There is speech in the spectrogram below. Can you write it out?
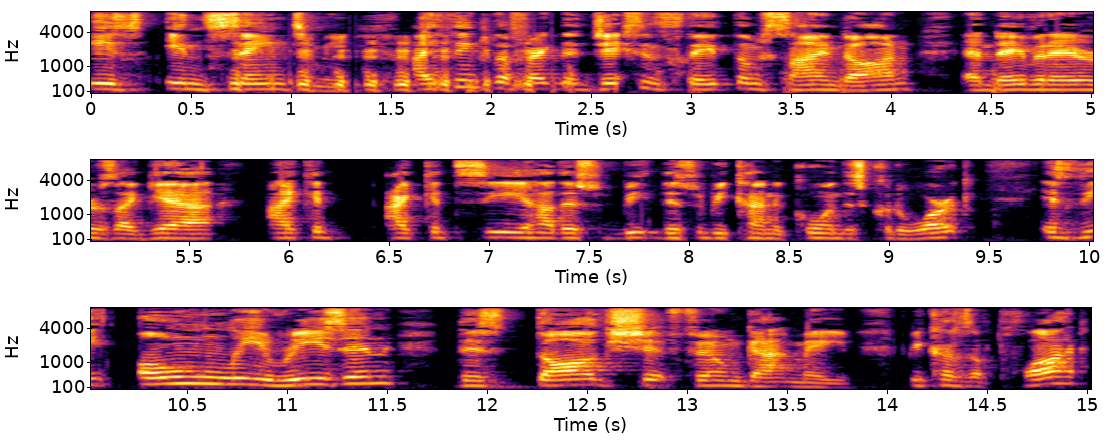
is insane to me. I think the fact that Jason Statham signed on and David Ayer was like, "Yeah, I could, I could see how this would be, this would be kind of cool and this could work," is the only reason this dog shit film got made because the plot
